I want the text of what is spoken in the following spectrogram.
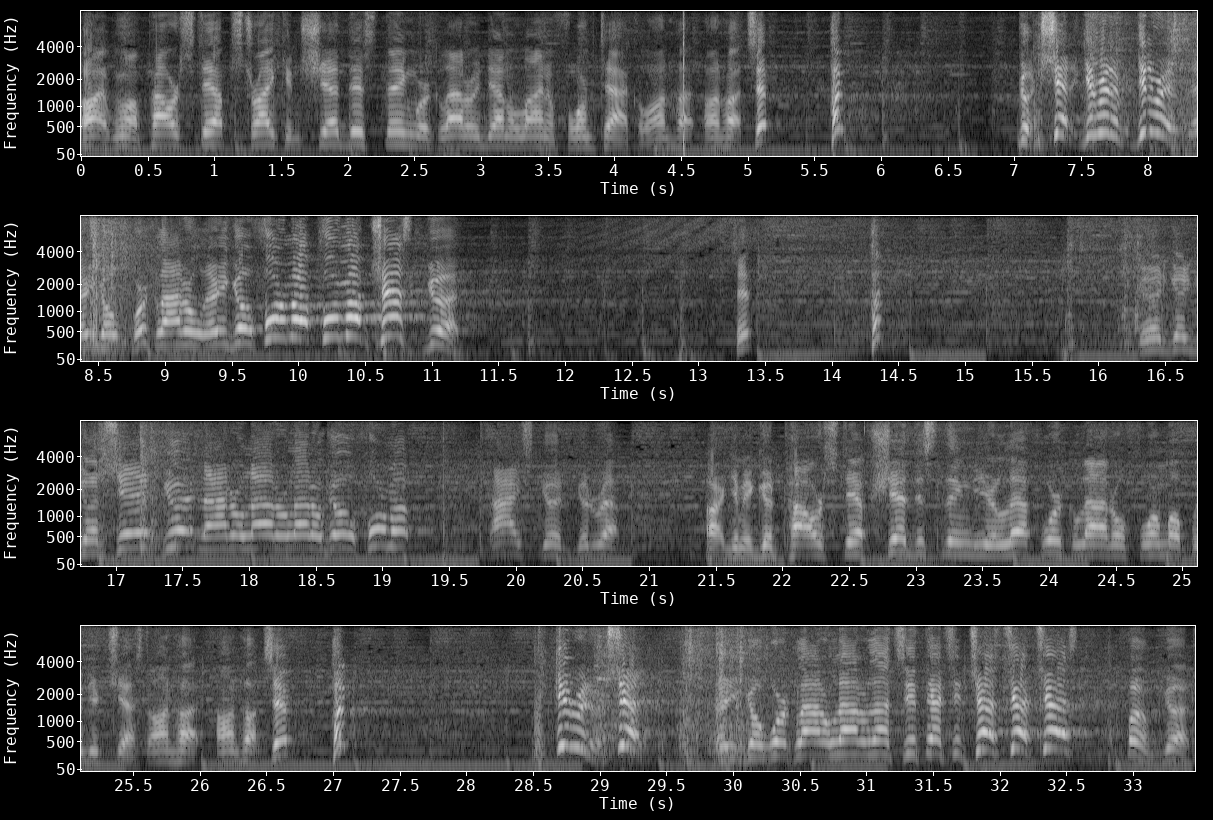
All right, we want power step, strike, and shed this thing. Work laterally down the line and form tackle. On hut, on hut. Sit. Hut. Good. Shed it. Get rid of it. Get rid of it. There you go. Work lateral. There you go. Form up. Form up. Chest. Good. Sit. Hut. Good, good, good. Shed. Good. Lateral, lateral, lateral. Go. Form up. Nice. Good. Good rep. All right, give me a good power step. Shed this thing to your left. Work lateral. Form up with your chest. On hut. On hut. Sit. Hut. Get rid of it. Shed it. There you go. Work lateral, lateral. That's it. That's it. Chest, chest, chest. Boom. Good.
